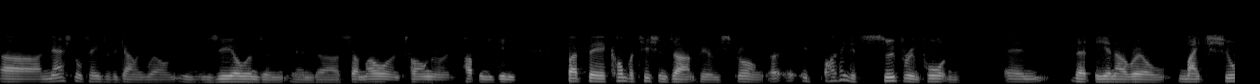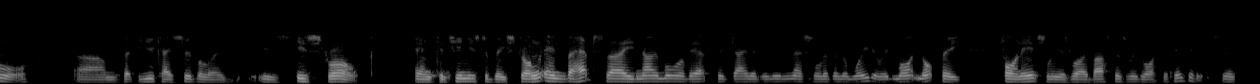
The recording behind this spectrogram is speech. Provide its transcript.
uh, national teams that are going well in New Zealand and, and uh, Samoa and Tonga and Papua New Guinea. but their competitions aren't very strong. Uh, it, I think it's super important and that the NRL makes sure um, that the UK Super League is is strong and continues to be strong. And perhaps they know more about the game at an international level than we do. It might not be financially as robust as we'd like to think it is. I'm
